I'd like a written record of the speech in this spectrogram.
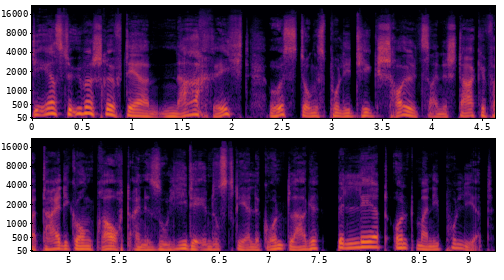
Die erste Überschrift der Nachricht Rüstungspolitik Scholz, eine starke Verteidigung braucht eine solide industrielle Grundlage, belehrt und manipuliert.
